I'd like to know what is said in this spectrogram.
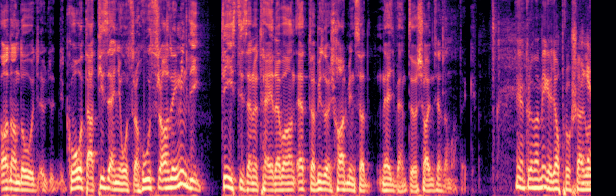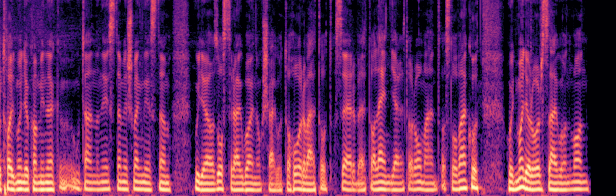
adandó kvótát 18-ra, 20-ra, az még mindig 10-15 helyre van, ettől a bizonyos 30-40-től sajnos ez a matek. Igen, különben még egy apróságot hogy mondjuk, aminek utána néztem, és megnéztem ugye az osztrák bajnokságot, a horvátot, a szerbet, a lengyelt, a románt, a szlovákot, hogy Magyarországon van,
